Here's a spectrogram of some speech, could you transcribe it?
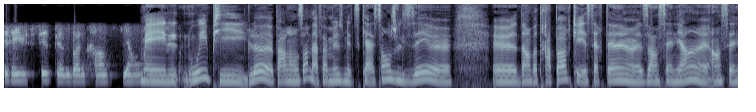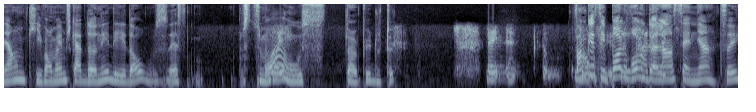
réussite puis une bonne transition. Mais oui, puis là, parlons-en de la fameuse médication. Je lisais euh, euh, dans votre rapport qu'il y a certains enseignants, euh, enseignantes qui vont même jusqu'à donner des doses. Est-ce c'est moi ou c'est un peu douteux? Ben, il semble que c'est pas le rôle de l'enseignant, tu sais.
